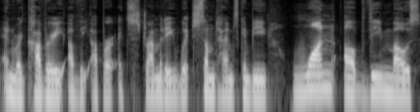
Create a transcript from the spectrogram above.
and recovery of the upper extremity, which sometimes can be one of the most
